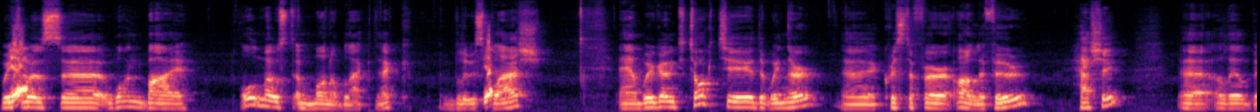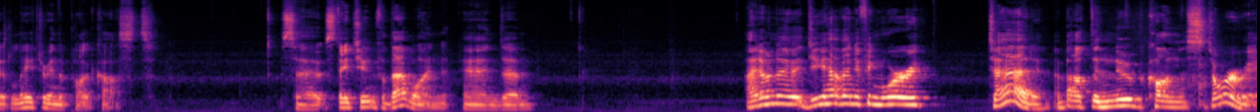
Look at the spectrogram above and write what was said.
which yeah. was uh, won by almost a mono black deck, Blue Splash. Yep. And we're going to talk to the winner, uh, Christopher Arlefur Hashi, uh, a little bit later in the podcast. So stay tuned for that one. And um, I don't know, do you have anything more to add about the NoobCon story?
